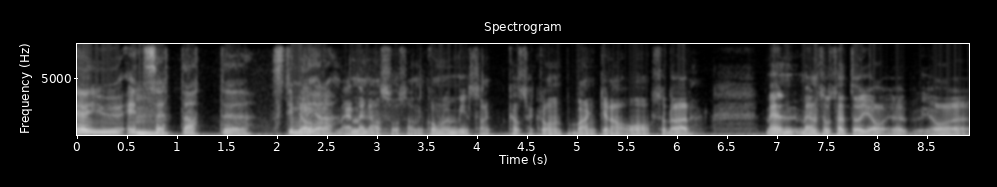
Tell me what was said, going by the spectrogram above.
är ju ett mm. sätt att eh, stimulera. Ja, men alltså sen kommer de minsta kassakraven på bankerna och sådär. Men, men som sagt jag, jag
